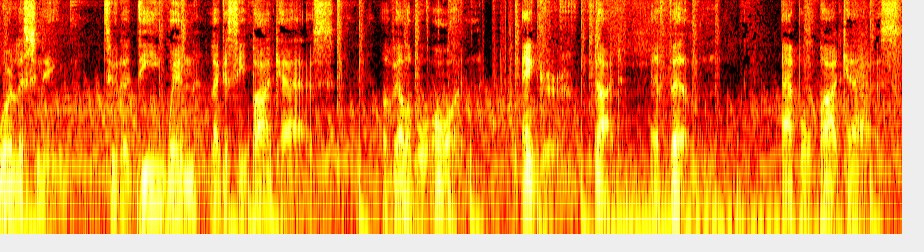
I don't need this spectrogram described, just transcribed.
You are listening to the D Win Legacy Podcast, available on Anchor.fm, Apple Podcasts,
